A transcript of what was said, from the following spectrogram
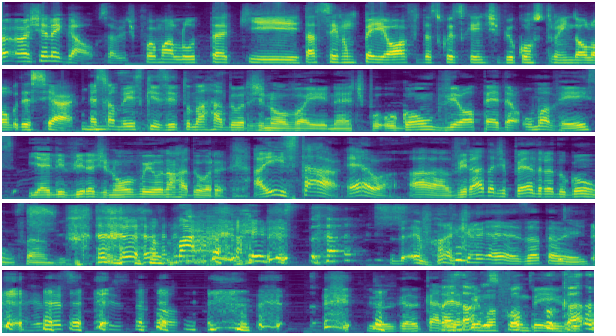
eu achei legal, sabe? Tipo, foi uma luta que tá sendo um payoff das coisas que a gente viu construindo ao longo desse ar. É só meio esquisito o narrador de novo aí, né? Tipo, o Gon virou a pedra uma vez, e aí ele vira de novo e o narrador. Aí está ela, a virada de pedra do Gon, sabe? Marca tempestade. Marca- é, exatamente. O cara Mas já tem um uma fanbase. cara.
